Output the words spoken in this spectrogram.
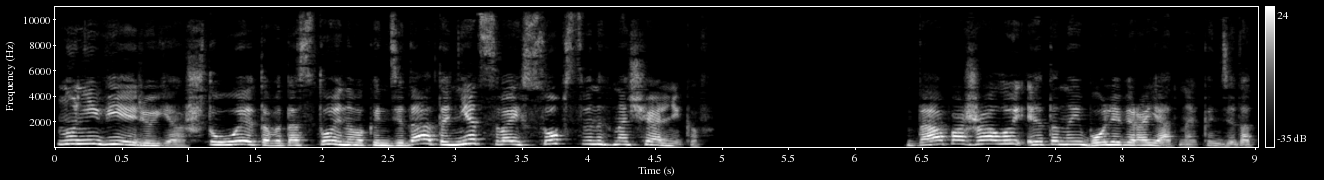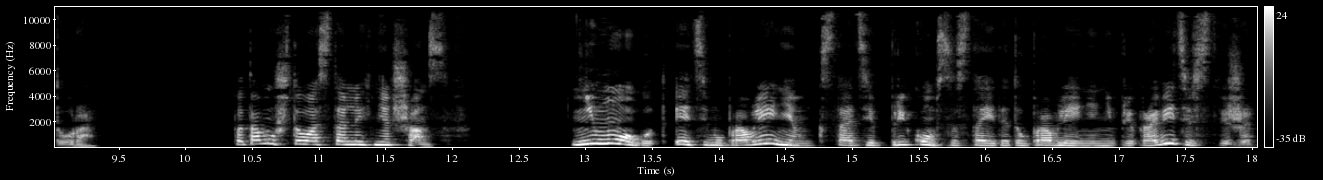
Но не верю я, что у этого достойного кандидата нет своих собственных начальников. Да, пожалуй, это наиболее вероятная кандидатура. Потому что у остальных нет шансов. Не могут этим управлением, кстати, при ком состоит это управление, не при правительстве же,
